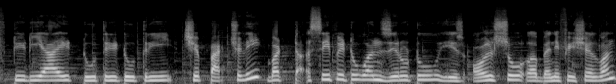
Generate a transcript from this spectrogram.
FTDI 2323 chip actually but CP2102 is also a beneficial one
